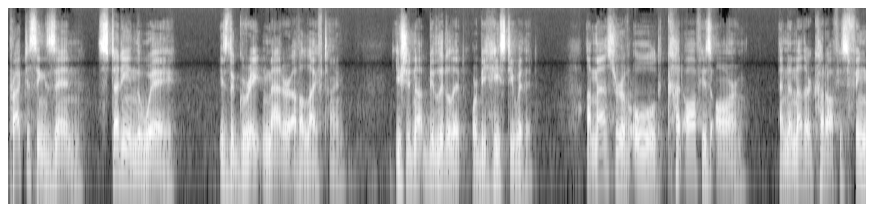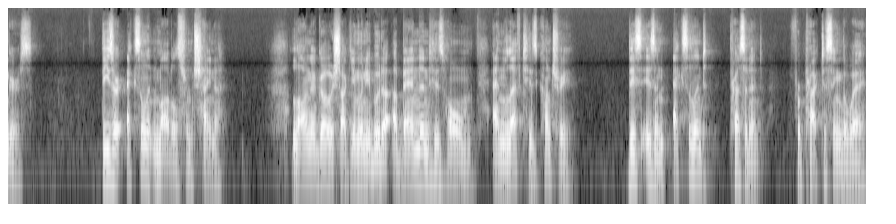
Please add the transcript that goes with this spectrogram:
Practicing Zen, studying the way, is the great matter of a lifetime. You should not belittle it or be hasty with it. A master of old cut off his arm, and another cut off his fingers. These are excellent models from China. Long ago, Shakyamuni Buddha abandoned his home and left his country. This is an excellent precedent for practicing the way.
